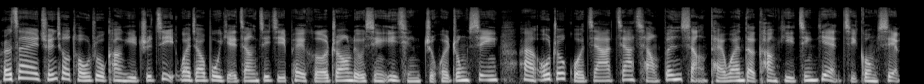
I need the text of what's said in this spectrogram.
而在全球投入抗疫之际，外交部也将积极配合中央流行疫情指挥中心和欧洲国家，加强分享台湾的抗疫经验及贡献。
